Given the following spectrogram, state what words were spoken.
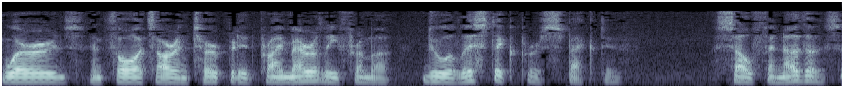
words, and thoughts are interpreted primarily from a dualistic perspective, self and others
